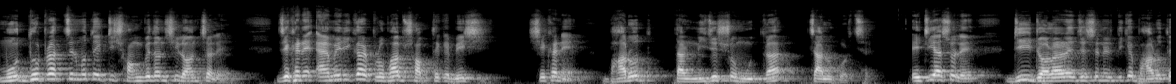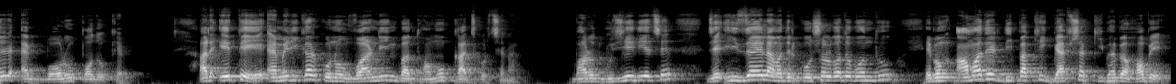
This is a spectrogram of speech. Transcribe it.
মধ্যপ্রাচ্যের মতো একটি সংবেদনশীল অঞ্চলে, যেখানে আমেরিকার প্রভাব সব থেকে বেশি, সেখানে ভারত তার নিজস্ব মুদ্রা চালু করছে। এটি আসলে ডি ডলারাইজেশনের দিকে ভারতের এক বড় পদক্ষেপ। আর এতে আমেরিকার কোনো ওয়ার্নিং বা ধমক কাজ করছে না। ভারত বুঝিয়ে দিয়েছে যে ইসরায়েল আমাদের কৌশলগত বন্ধু এবং আমাদের দ্বিপাক্ষিক ব্যবসা কীভাবে হবে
